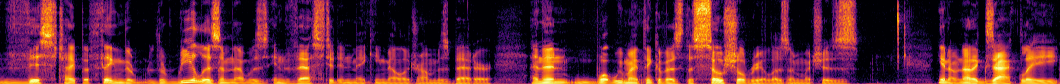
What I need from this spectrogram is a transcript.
this type of thing, the the realism that was invested in making melodramas better, and then what we might think of as the social realism, which is, you know, not exactly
